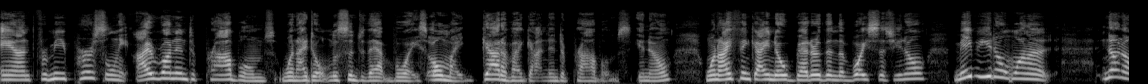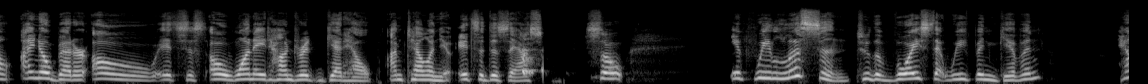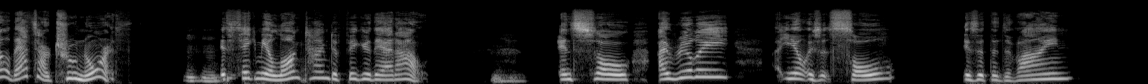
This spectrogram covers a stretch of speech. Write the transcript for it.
And for me personally, I run into problems when I don't listen to that voice. Oh my God, have I gotten into problems? You know, when I think I know better than the voice says, you know, maybe you don't want to. No, no, I know better. Oh, it's just, oh, 1 800 get help. I'm telling you, it's a disaster. So if we listen to the voice that we've been given, hell, that's our true north. Mm-hmm. It's taken me a long time to figure that out. Mm-hmm. And so I really, you know, is it soul? Is it the divine?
